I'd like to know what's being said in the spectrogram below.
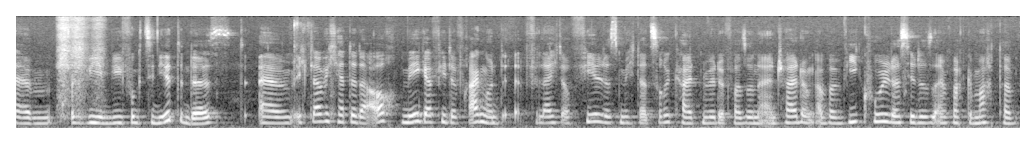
Ähm, wie, wie funktioniert denn das? Ähm, ich glaube, ich hätte da auch mega viele Fragen und vielleicht auch viel, das mich da zurückhalten würde vor so einer Entscheidung. Aber wie cool, dass ihr das einfach gemacht habt.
